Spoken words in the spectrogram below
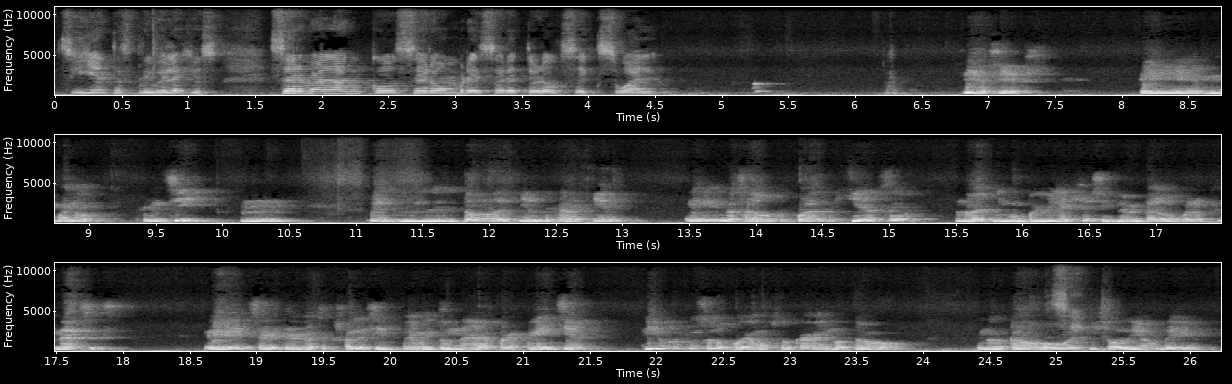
siguientes privilegios ser blanco, ser hombre, ser heterosexual. Sí, así es. Eh, bueno, en sí, mm, el tono de piel de cada quien eh, no es algo que pueda elegirse, no es ningún privilegio, es simplemente algo con lo que naces. Eh, ser heterosexual es simplemente una preferencia, y yo creo que eso lo podemos tocar en otro, en otro episodio de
